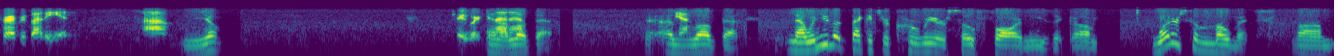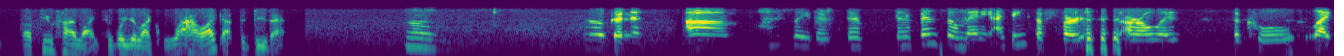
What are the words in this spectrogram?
for everybody and um Yep. Pretty working And that I out. love that. I Yeah. love that. Now, when you look back at your career so far in music, um, what are some moments, um, a few highlights of where you're like, "Wow, I got to do that." Hmm. Oh goodness. Um, honestly, there's there there have been so many. I think the first are always the cool. Like,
